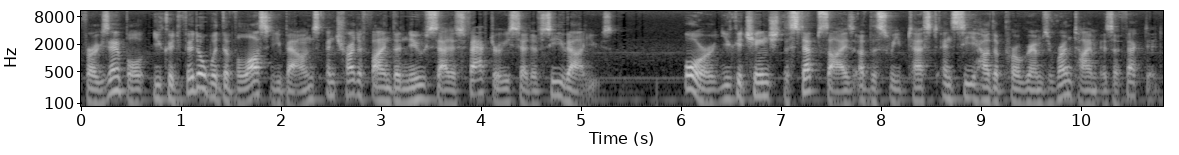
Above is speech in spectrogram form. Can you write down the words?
For example, you could fiddle with the velocity bounds and try to find the new satisfactory set of C values. Or you could change the step size of the sweep test and see how the program's runtime is affected.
